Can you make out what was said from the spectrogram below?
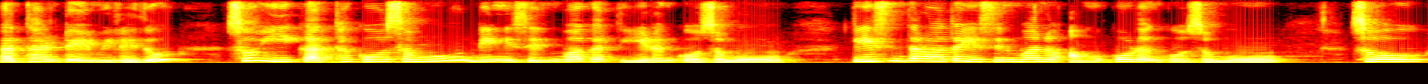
కథ అంటూ ఏమీ లేదు. సో ఈ కథ కోసము దీన్ని సినిమాగా తీయడం కోసము తీసిన తర్వాత ఈ సినిమాను అమ్ముకోవడం కోసము సో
